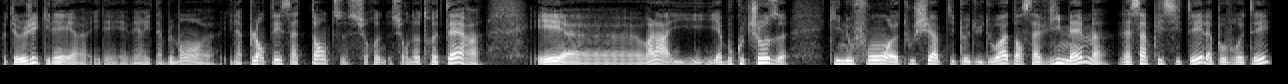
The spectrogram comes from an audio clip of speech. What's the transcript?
peu théologique. Il est, euh, il est véritablement, euh, il a planté sa tente sur sur notre terre. Et euh, voilà, il, y a beaucoup de choses qui nous font toucher un petit peu du doigt dans sa vie même, la simplicité, la pauvreté,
